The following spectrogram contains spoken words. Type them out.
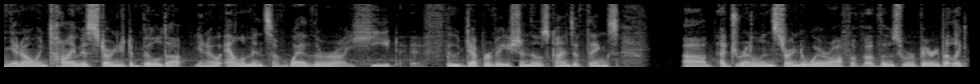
you know, and time is starting to build up, you know, elements of weather, uh, heat, food deprivation, those kinds of things, uh, adrenaline starting to wear off of, of those who are buried. But like,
